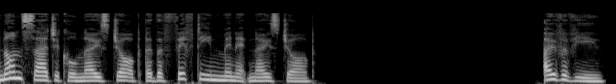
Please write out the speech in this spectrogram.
Non-surgical nose job or the 15-minute nose job. Overview.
